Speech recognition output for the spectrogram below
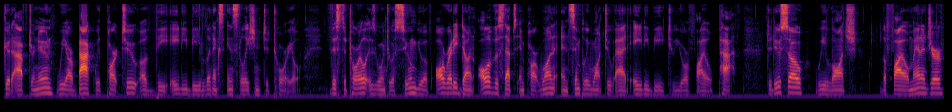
Good afternoon. We are back with part two of the ADB Linux installation tutorial. This tutorial is going to assume you have already done all of the steps in part one and simply want to add ADB to your file path. To do so, we launch the file manager,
